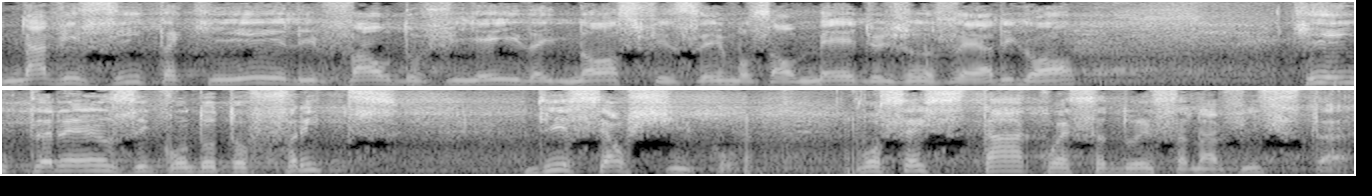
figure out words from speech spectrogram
na visita que ele, Valdo Vieira e nós fizemos ao médio José Arigó, que em transe com o Dr. Fritz disse ao Chico: Você está com essa doença na vista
